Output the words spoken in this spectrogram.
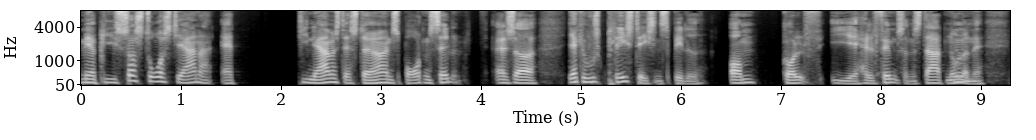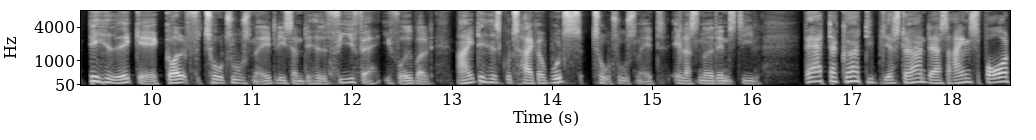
med at blive så store stjerner, at de nærmest er større end sporten selv? Altså, jeg kan huske Playstation-spillet om golf i 90'erne, start 0'erne. Mm. Det hed ikke Golf 2001, ligesom det hed FIFA i fodbold. Nej, det hed sgu Tiger Woods 2001, eller sådan noget i den stil. Hvad er det, der gør, at de bliver større end deres egen sport?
